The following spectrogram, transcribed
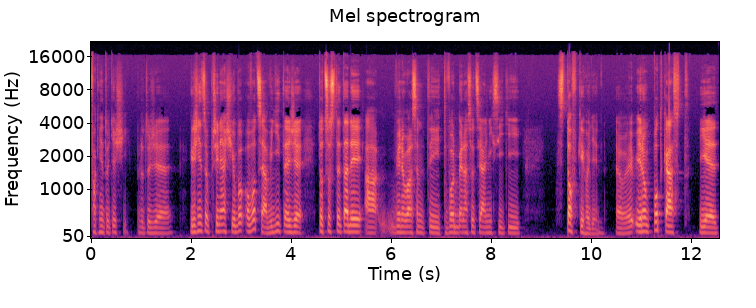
fakt mě to těší, protože když něco přináší ovoce a vidíte, že to, co jste tady a věnoval jsem té tvorbě na sociálních sítích stovky hodin, jo, jenom podcast je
